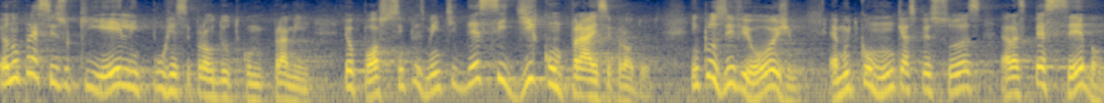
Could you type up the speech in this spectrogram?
eu não preciso que ele empurre esse produto para mim. Eu posso simplesmente decidir comprar esse produto. Inclusive hoje é muito comum que as pessoas elas percebam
